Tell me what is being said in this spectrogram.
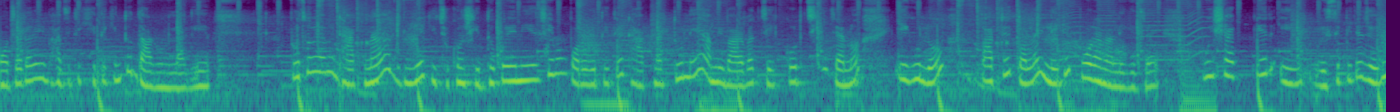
মজাদার এই ভাজিটি খেতে কিন্তু দারুণ লাগে। প্রথমে আমি ঢাকনা দিয়ে কিছুক্ষণ সিদ্ধ করে নিয়েছি এবং পরবর্তীতে ঢাকনা তুলে আমি বারবার চেক করছি যেন এগুলো পাত্রের তলায় লেগে পোড়া না লেগে যায়। পুঁই শাকের এই রেসিপিতে যদি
